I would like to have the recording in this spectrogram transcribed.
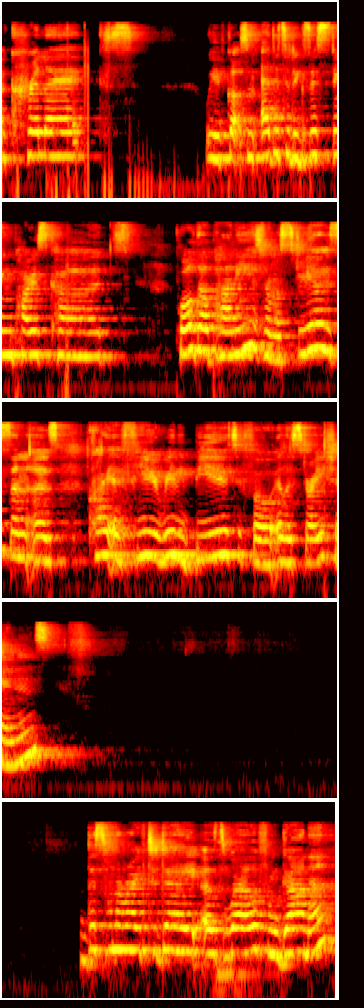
acrylics. We've got some edited existing postcards. Paul Delpani is from Austria has sent us quite a few really beautiful illustrations. This one arrived today as well from Ghana.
